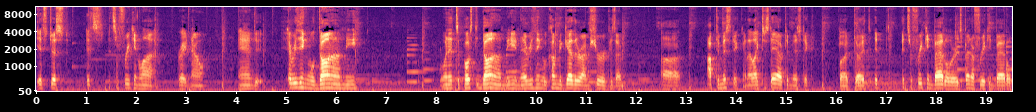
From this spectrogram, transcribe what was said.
it's just it's it's a freaking lot right now, and everything will dawn on me when it's supposed to dawn on me, and everything will come together. I'm sure because I'm uh, optimistic, and I like to stay optimistic. But uh, it, it it's a freaking battle, or it's been a freaking battle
